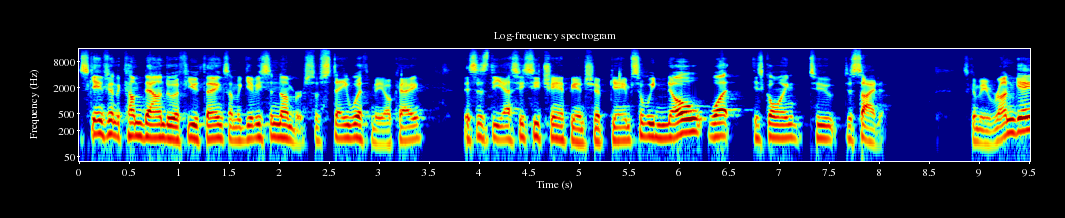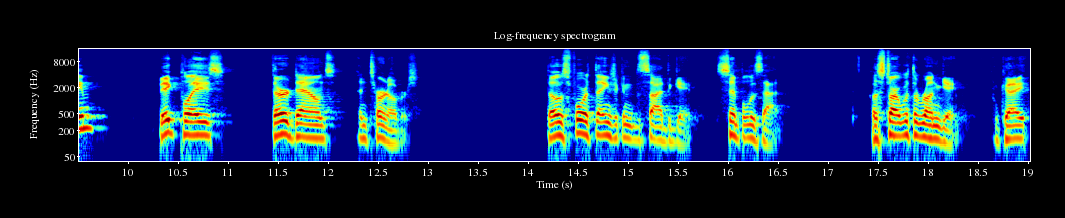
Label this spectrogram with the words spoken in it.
This game's going to come down to a few things. I'm going to give you some numbers, so stay with me, okay? This is the SEC championship game, so we know what is going to decide it. It's going to be run game, big plays, third downs, and turnovers. Those four things are going to decide the game. Simple as that. Let's start with the run game. Okay.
